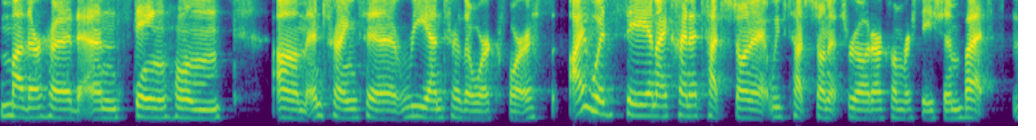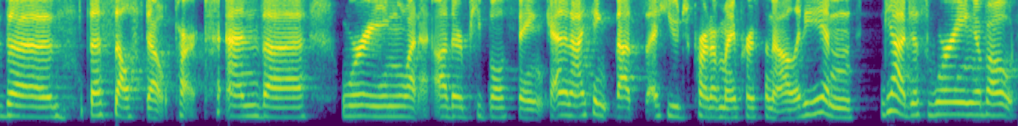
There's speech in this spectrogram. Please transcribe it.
motherhood and staying home um, and trying to re-enter the workforce. I would say and i kind of touched on it we've touched on it throughout our conversation but the the self-doubt part and the worrying what other people think and i think that's a huge part of my personality. And yeah just worrying about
